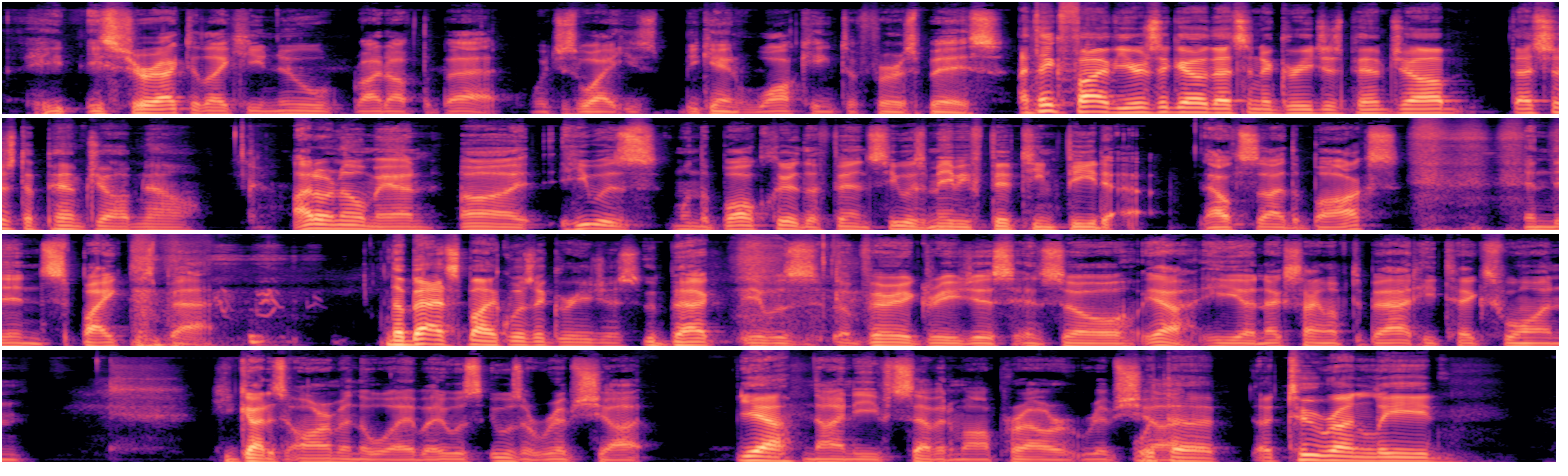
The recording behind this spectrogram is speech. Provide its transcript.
He, he sure acted like he knew right off the bat, which is why he began walking to first base. I think five years ago, that's an egregious pimp job. That's just a pimp job now. I don't know, man. Uh, he was when the ball cleared the fence. He was maybe 15 feet outside the box, and then spiked his bat. The bat spike was egregious. The back it was uh, very egregious, and so yeah, he uh, next time up to bat, he takes one. He got his arm in the way, but it was it was a rib shot, Yeah, 97 mile per hour rib shot. with a, a two run lead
